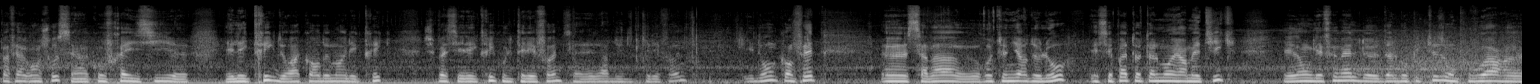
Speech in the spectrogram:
pas faire grand chose, c'est un coffret ici euh, électrique, de raccordement électrique. Je sais pas si c'est électrique ou le téléphone, ça a l'air du téléphone. Et donc, en fait, euh, ça va euh, retenir de l'eau et c'est pas totalement hermétique. Et donc les femelles d'Albopictus vont pouvoir euh,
